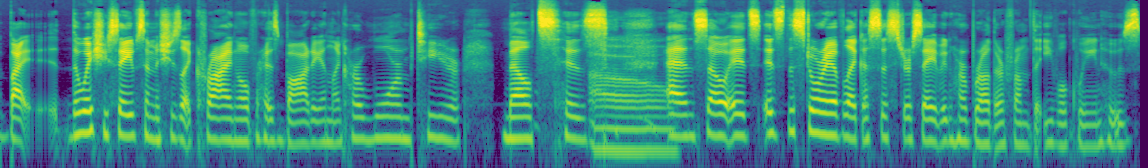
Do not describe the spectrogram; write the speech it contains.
by the way she saves him is she's like crying over his body and like her warm tear melts his Oh, and so it's it's the story of like a sister saving her brother from the evil queen who's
